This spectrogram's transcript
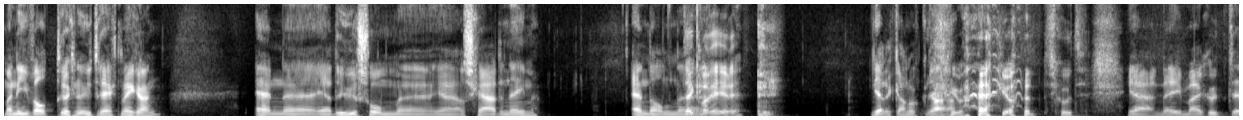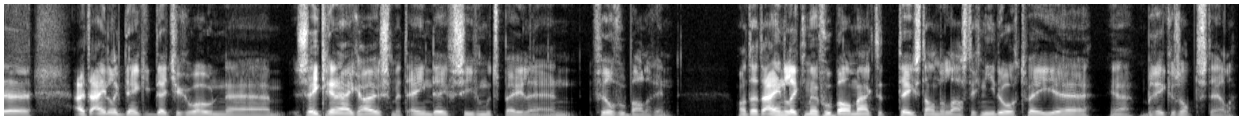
Maar in ieder geval terug naar Utrecht mee gang. En eh, ja, de huursom eh, ja, als schade nemen. En dan... eh, Declareren. ja, dat kan ook. Ja. Gewoon- is goed. ja, nee, maar goed. eh, uiteindelijk denk ik dat je gewoon zeker in eigen huis met één defensieve moet spelen en veel voetbal erin. Want uiteindelijk met voetbal maakt het tegenstander lastig. Niet door twee eh, ja, brekers op te stellen.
